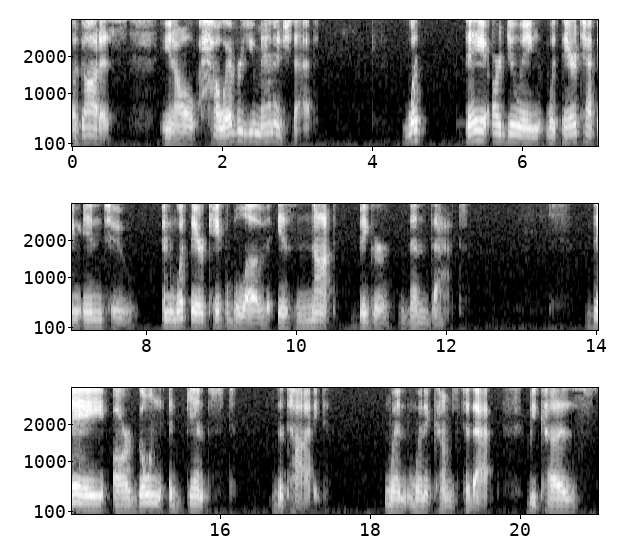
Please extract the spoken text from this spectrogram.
a goddess, you know, however you manage that, what they are doing, what they're tapping into and what they are capable of is not bigger than that. They are going against the tide when when it comes to that because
